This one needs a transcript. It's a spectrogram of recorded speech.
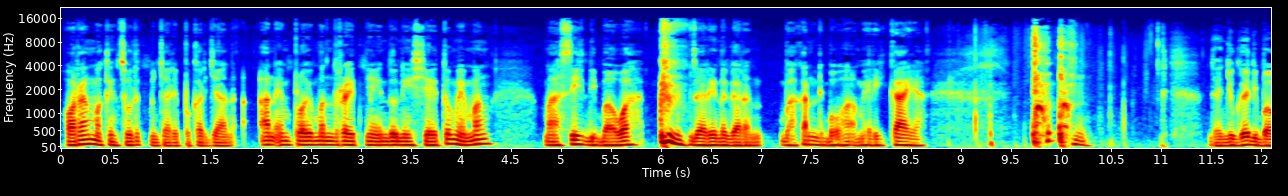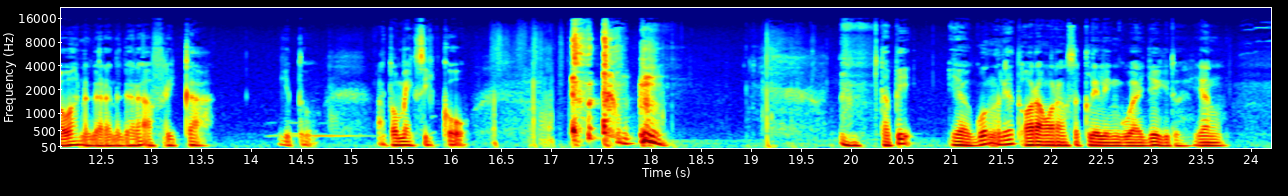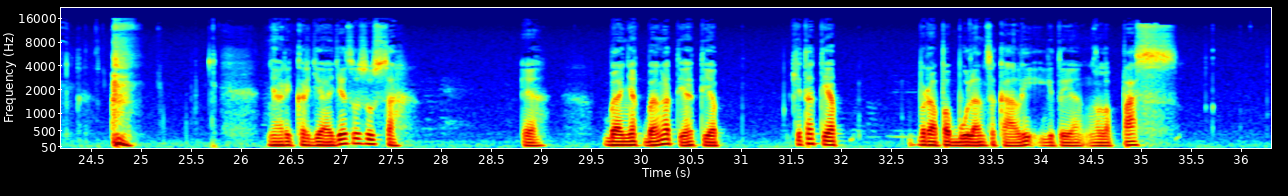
Orang makin sulit mencari pekerjaan. Unemployment rate-nya Indonesia itu memang masih di bawah dari negara bahkan di bawah Amerika ya. dan juga di bawah negara-negara Afrika gitu atau Meksiko. Tapi ya gue ngelihat orang-orang sekeliling gue aja gitu yang nyari kerja aja tuh susah. Ya banyak banget ya tiap kita tiap berapa bulan sekali gitu ya ngelepas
